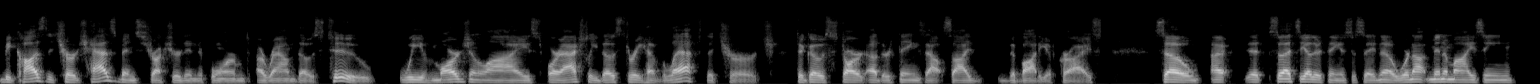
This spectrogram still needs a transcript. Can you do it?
because the church has been structured and informed around those two, we've marginalized, or actually, those three have left the church to go start other things outside the body of Christ. So, I, so that's the other thing is to say, no, we're not minimizing.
